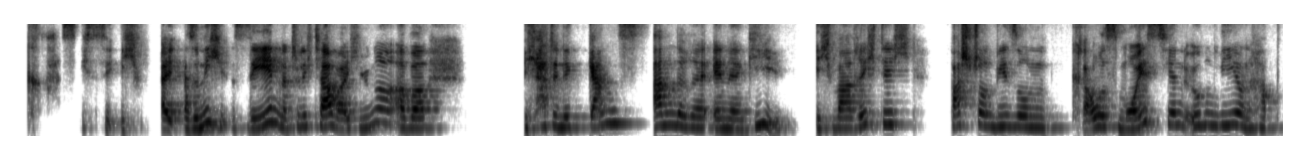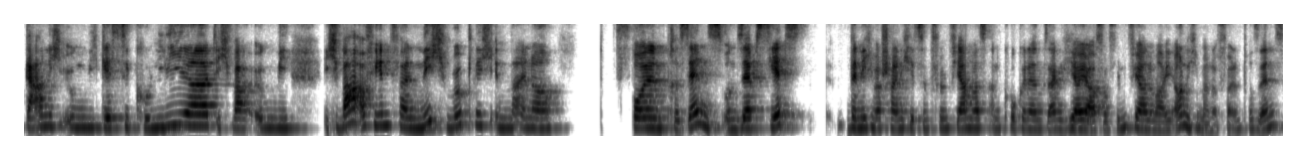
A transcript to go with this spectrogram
„Krass, ich sehe ich“ also, nicht sehen, natürlich, klar war ich jünger, aber ich hatte eine ganz andere Energie. Ich war richtig fast schon wie so ein graues Mäuschen irgendwie und habe gar nicht irgendwie gestikuliert. Ich war irgendwie ich war auf jeden Fall nicht wirklich in meiner vollen Präsenz und selbst jetzt, wenn ich wahrscheinlich jetzt in fünf Jahren was angucke, dann sage ich: „Ja, ja, vor fünf Jahren war ich auch nicht in meiner vollen Präsenz.“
